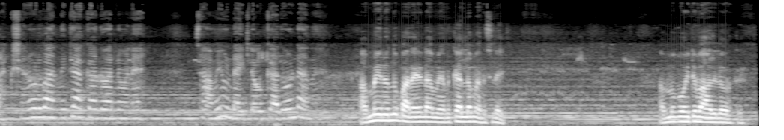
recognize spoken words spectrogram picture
ഭക്ഷണം വന്നിട്ട് ആക്കാന്ന് പറഞ്ഞ മോനെ. സമയം ഉണ്ടായിട്ടില്ല. ഓക്കെ അതുകൊണ്ടാണ് അമ്മ ഇതിനൊന്നും പറയണ്ട അമ്മ എനക്കെല്ലാം മനസ്സിലായി. അമ്മ പോയിട്ട് വാതിലോർക്ക്.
